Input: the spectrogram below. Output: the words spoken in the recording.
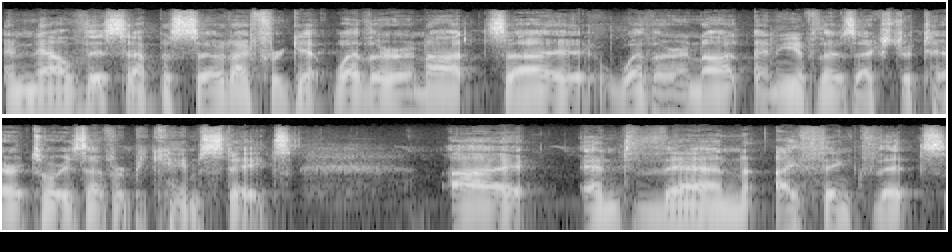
And now this episode, I forget whether or not uh, whether or not any of those extra territories ever became states. Uh, And then I think that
